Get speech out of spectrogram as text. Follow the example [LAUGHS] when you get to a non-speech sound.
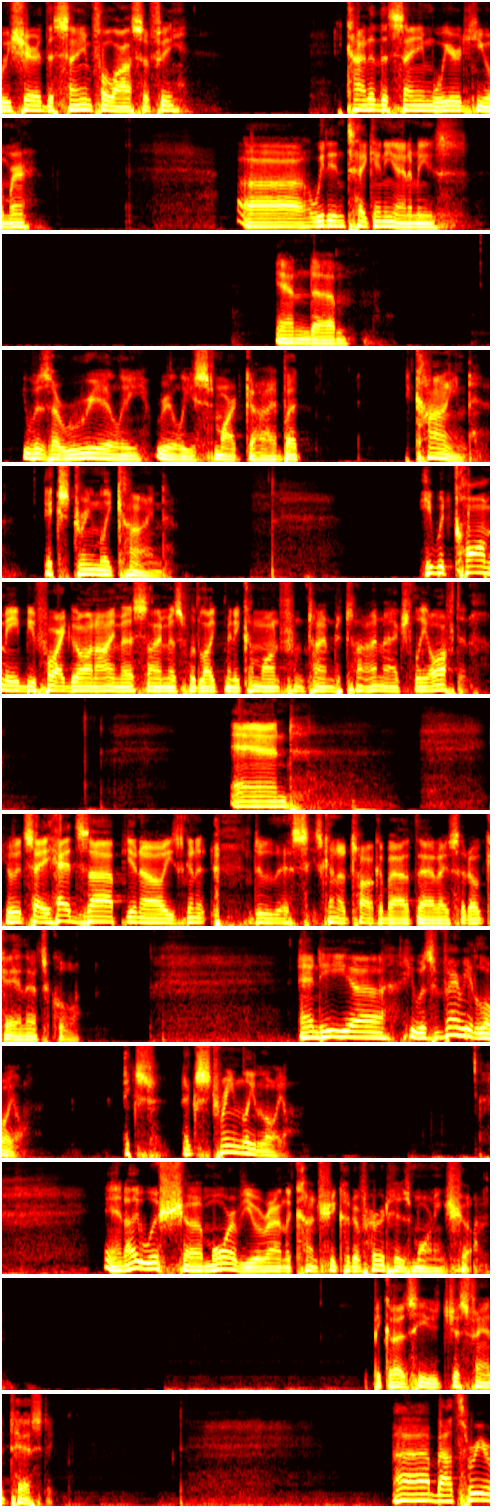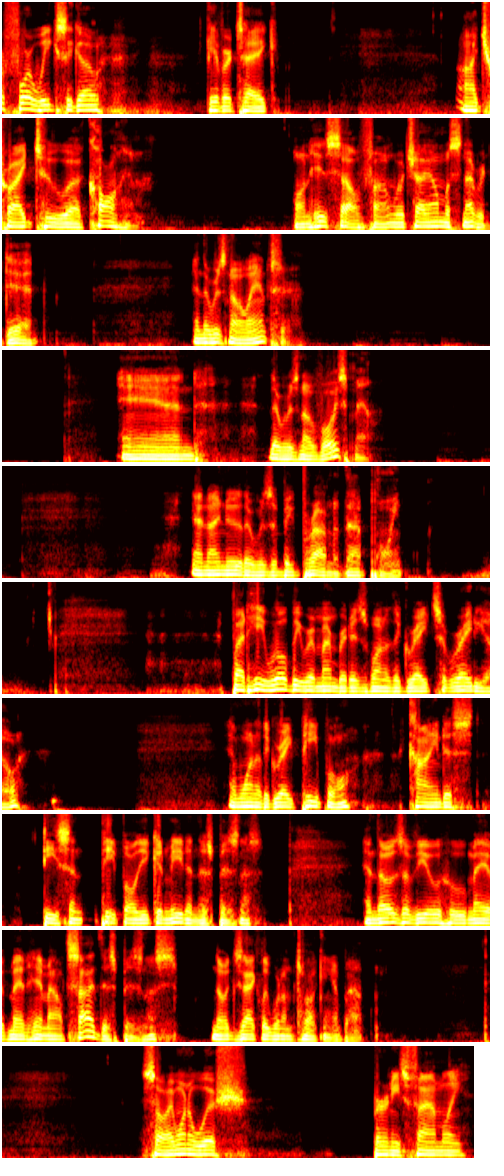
We shared the same philosophy, kind of the same weird humor. Uh, we didn't take any enemies. And um, he was a really, really smart guy, but kind, extremely kind. He would call me before I'd go on IMUS. IMUS would like me to come on from time to time, actually, often and he would say, "Heads up, you know, he's going [LAUGHS] to do this. He's going to talk about that." I said, "Okay, that's cool." And he uh, he was very loyal, ex- extremely loyal. And I wish uh, more of you around the country could have heard his morning show. Because he's just fantastic. Uh, about three or four weeks ago, give or take, I tried to uh, call him on his cell phone, which I almost never did, and there was no answer. And there was no voicemail. And I knew there was a big problem at that point. But he will be remembered as one of the greats of radio and one of the great people, kindest, decent people you can meet in this business. And those of you who may have met him outside this business know exactly what I'm talking about. So I want to wish Bernie's family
